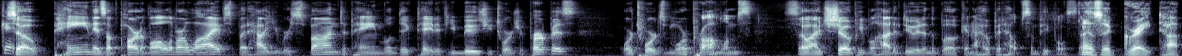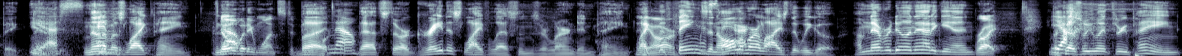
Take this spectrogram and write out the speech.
good. So pain is a part of all of our lives, but how you respond to pain will dictate if you moves you towards your purpose or towards more problems. So I'd show people how to do it in the book, and I hope it helps some people. So. That's a great topic. Yeah. Yes. None And- of us like pain, Nobody wants to be. but No. that's our greatest life lessons are learned in pain. They like are. the things Yes, in they all of our lives that we go, I'm never doing that again. right. Yeah. Because we went through pain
